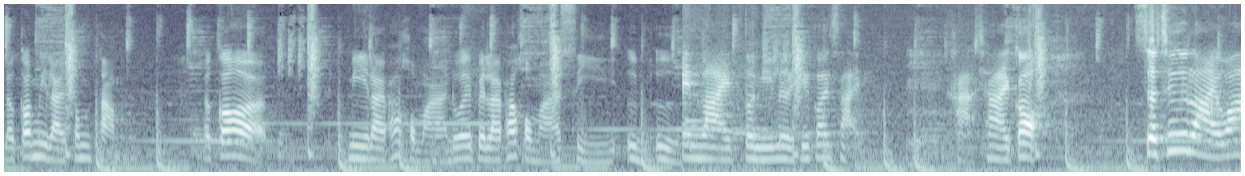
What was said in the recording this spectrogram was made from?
แล้วก็มีลายส้มตำแล้วก็มีลายผ้าขาวม้าด้วยเป็นลายผ้าขาวม้าสีอื่น ๆ เป็นลายตัวนี้เลยที่ก้อยใส่ค่ะ ใช่ก็จะชื่อลายว่า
